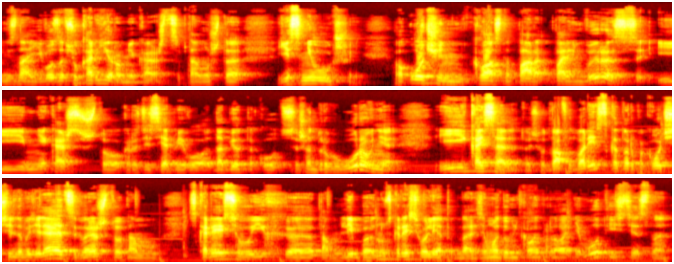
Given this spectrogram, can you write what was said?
не знаю, его за всю карьеру, мне кажется, потому что, если не лучший. Очень классно пар, парень вырос, и мне кажется, что как раз его добьет такого совершенно другого уровня. И Кайседа, то есть вот два футболиста, которые пока очень сильно выделяются, говорят, что там, скорее всего, их э, там либо, ну, скорее всего, летом, да, зимой, думаю, никого не продавать не будут, естественно.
